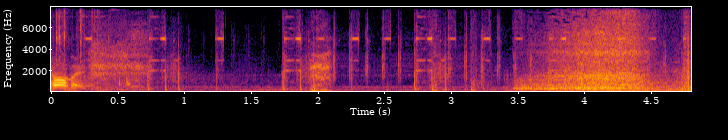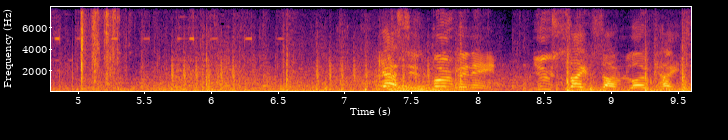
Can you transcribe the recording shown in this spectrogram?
incoming. Gas is moving in. New safe zone located.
